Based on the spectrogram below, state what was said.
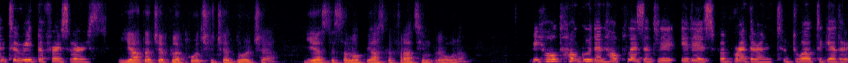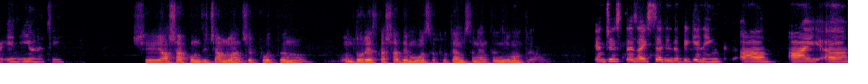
and to read the first verse. Iată ce plăcut și ce dulce este să locuiască frații împreună. Behold, how good and how pleasant it is for brethren to dwell together in unity. Și așa cum ziceam la început, în, îmi doresc așa de mult să putem să ne întâlnim împreună. And just as I said in the beginning, uh, I uh,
